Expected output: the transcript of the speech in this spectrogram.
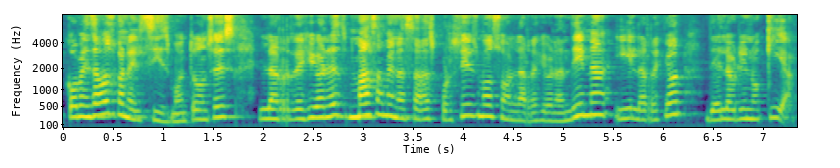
Comenzamos con el sismo. Entonces, las regiones más amenazadas por sismos son la región andina y la región de la Orinoquía.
